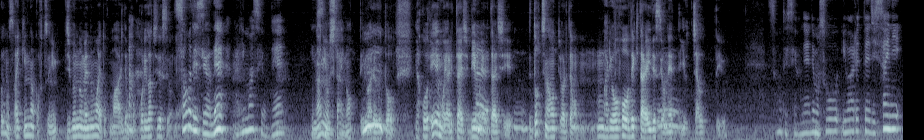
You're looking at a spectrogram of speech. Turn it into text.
これも最近なんか普通に自分の目の前とか周りでも起こりがちですよね。そうですよね、うんありますよね。何をしたいのって言われると、いやこう A もやりたいし B もやりたいし、うんでどっちなのって言われても、うんまあ、両方できたらいいですよねって言っちゃうっていう、そうですよね。でもそう言われて実際に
